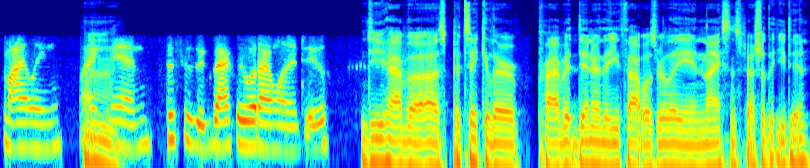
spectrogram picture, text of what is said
smiling like, Mm. man, this is exactly what I want to do. Do you have a, a particular private dinner that you thought was really nice and special that you did?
